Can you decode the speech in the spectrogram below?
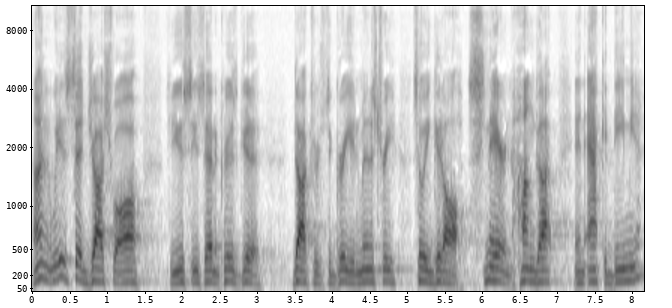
We just said Joshua off to UC Santa Cruz, get a doctor's degree in ministry so he can get all snared and hung up in academia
